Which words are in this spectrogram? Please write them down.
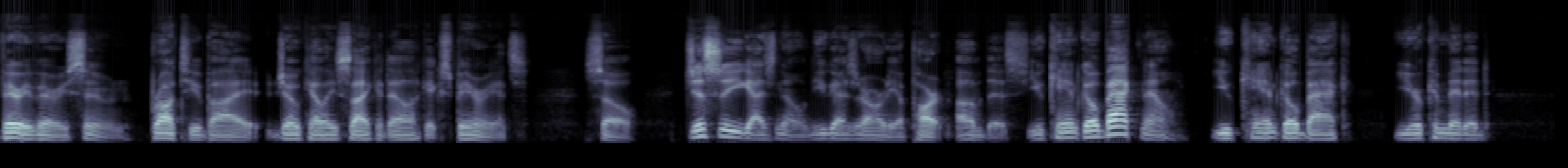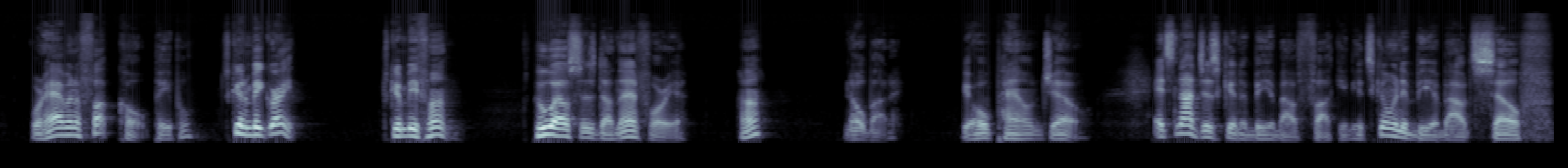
very very soon brought to you by joe kelly's psychedelic experience. So just so you guys know you guys are already a part of this. You can't go back now you can't go back. You're committed. We're having a fuck cult, people. It's going to be great. It's going to be fun. Who else has done that for you? Huh? Nobody. Your old pound Joe. It's not just going to be about fucking, it's going to be about self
